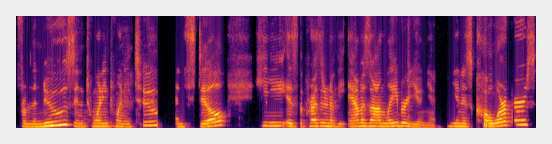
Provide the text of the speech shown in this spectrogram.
from the news in 2022. And still, he is the president of the Amazon Labor Union. He and his coworkers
